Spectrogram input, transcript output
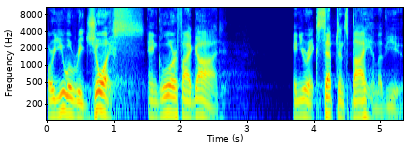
or you will rejoice and glorify God in your acceptance by Him of you.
